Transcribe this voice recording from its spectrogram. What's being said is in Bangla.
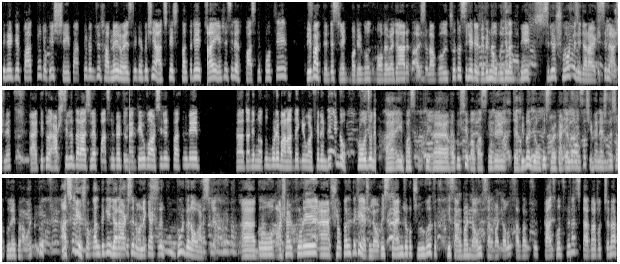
সিলেট যে পাত্র টপিস সেই পাত্র টপিসের সামনেই রয়েছে। অফিসে আজকে সকাল থেকে তারাই এসেছিলেন। পাসপোর্ট করতে বিভাগ সিলেট ইসলামগঞ্জ ছোট সিলেটের বিভিন্ন উপজেলা সিলেট শহর যারা এসেছিলেন আসলে কিন্তু আসছিলেন তারা আসলে পাঁচ মিনিটের কেউ আসছিলেন পাঁচ আহ, তাদের নতুন করে বানাতে কেউ আসছিলেন বিভিন্ন প্রয়োজনে। এই পাসপোর্ট অফিসে বা পাসপোর্টের যে বিভাগীয় অফিস কার্যালয় আছে সেখানে আসলে সব তুলে করা হয়। কিন্তু আজকে সকাল থেকে যারা আসছেন অনেকে আসলে খুব ভোরবেলাও আসছিলেন। তো আসার পরে সকাল থেকে আসলে অফিস টাইম যখন শুরু হয় তখন server down server down server কাজ হচ্ছে না সার্ভার হচ্ছে না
